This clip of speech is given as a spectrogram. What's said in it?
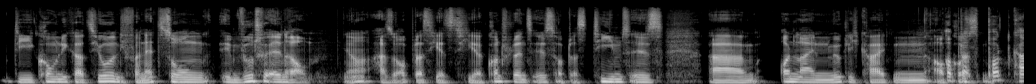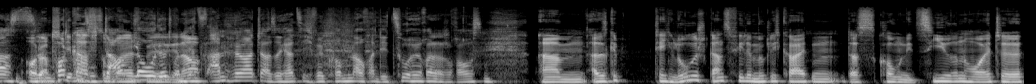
die Kommunikation, die Vernetzung im virtuellen Raum. Ja, also ob das jetzt hier Confluence ist, ob das Teams ist, ähm, Online-Möglichkeiten, auch ob das Podcasts oder sind, Podcasts die man sich downloadet Beispiel, genau. und jetzt anhört. Also herzlich willkommen auch an die Zuhörer da draußen. Ähm, also es gibt technologisch ganz viele Möglichkeiten, das Kommunizieren heute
